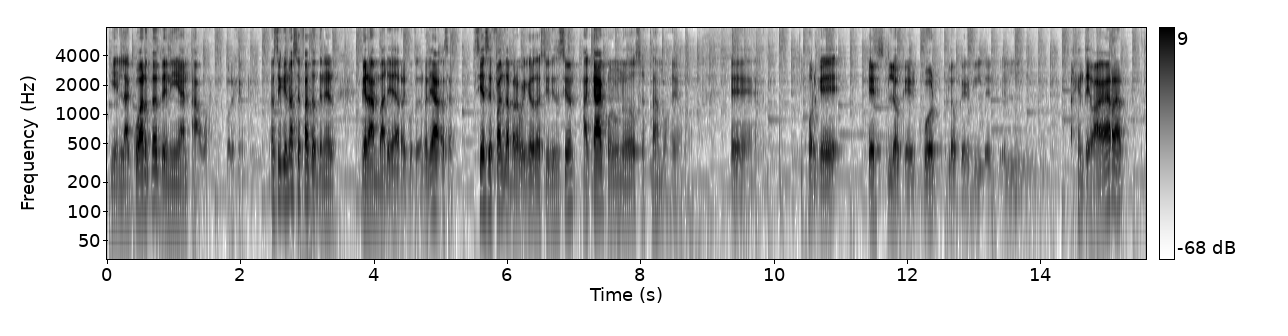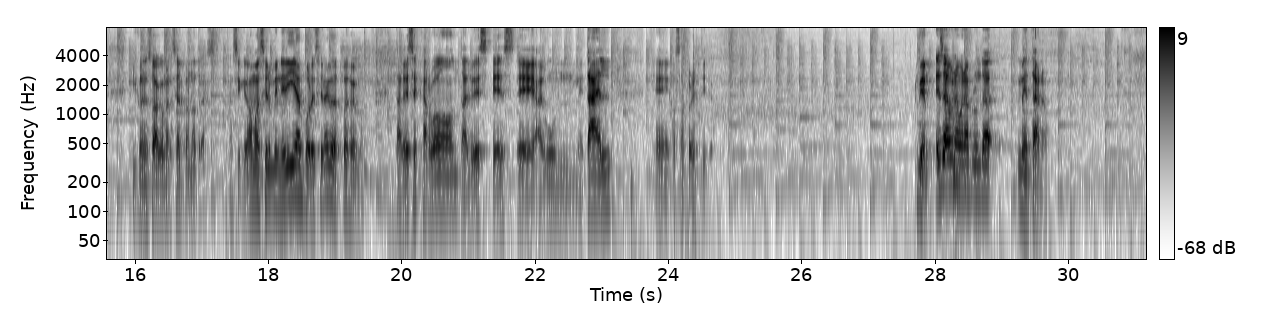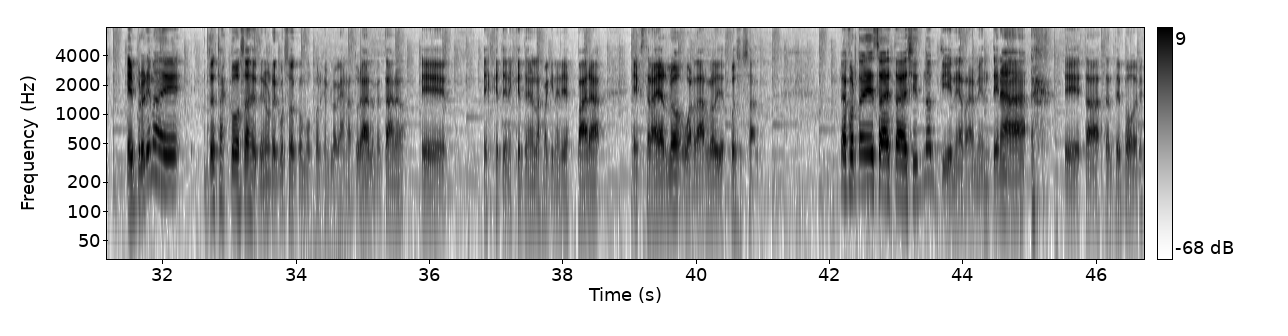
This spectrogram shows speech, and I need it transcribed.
y en la cuarta tenían agua, por ejemplo. Así que no hace falta tener gran variedad de recursos. En realidad, o sea, si hace falta para cualquier otra civilización, acá con uno o dos estamos, digamos. Eh, porque es lo que el cuerpo, lo que la gente va a agarrar y con eso va a comerciar con otras. Así que vamos a decir minería, por decir algo, después vemos. Tal vez es carbón, tal vez es eh, algún metal, eh, cosas por el estilo. Bien, esa es una buena pregunta. Metano. El problema de todas estas cosas de tener un recurso como por ejemplo gas natural o metano, eh, es que tenés que tener las maquinarias para extraerlo, guardarlo y después usarlo. La fortaleza de esta de Shit no tiene realmente nada, eh, está bastante pobre.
